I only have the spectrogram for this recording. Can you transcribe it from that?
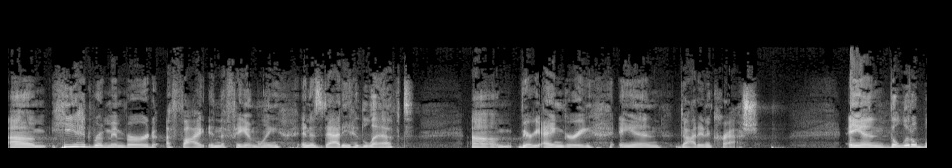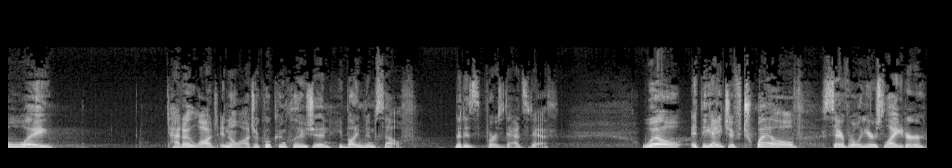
um, he had remembered a fight in the family, and his daddy had left, um, very angry, and died in a crash. And the little boy had a log- an illogical conclusion. He blamed himself that is for his dad's death. Well, at the age of 12, several years later,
